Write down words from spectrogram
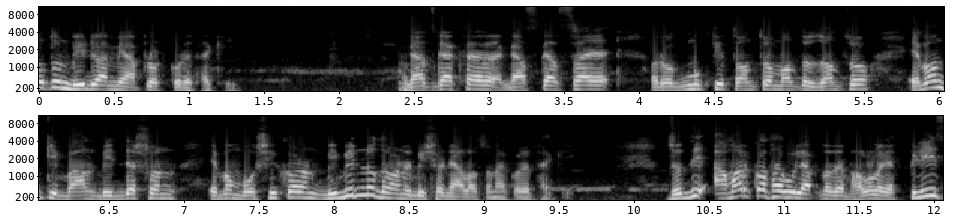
নতুন ভিডিও আমি আপলোড করে থাকি। গাছ গাছরা গাছ গাছরায় রোগমুক্তি তন্ত্র, মন্ত্র, যন্ত্র এবং কি বান বিদ্যাসন এবং বশীকরণ বিভিন্ন ধরনের বিষয় নিয়ে আলোচনা করে থাকি। যদি আমার কথাগুলি আপনাদের ভালো লাগে প্লিজ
